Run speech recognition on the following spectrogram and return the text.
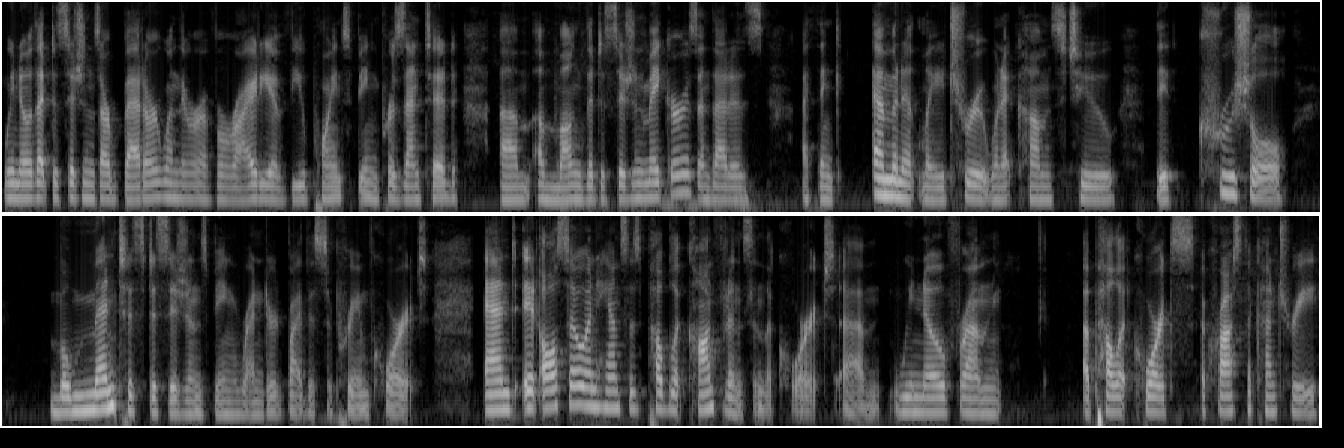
We know that decisions are better when there are a variety of viewpoints being presented um, among the decision makers, and that is, I think, eminently true when it comes to the crucial momentous decisions being rendered by the Supreme Court. And it also enhances public confidence in the court. Um, we know from appellate courts across the country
